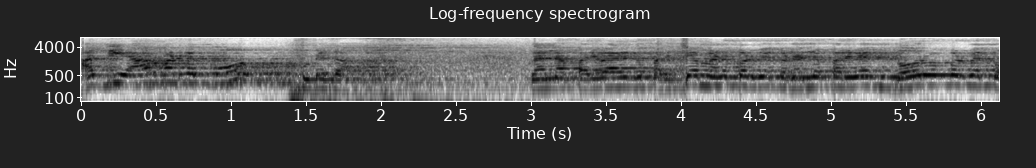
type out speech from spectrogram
ಅದು ಯಾರು ಮಾಡಬೇಕು? ಹುಡುಗ. ನನ್ನ ಪರಿವಾರಕ್ಕೆ ಪರಿಚಯ ಮಾಡಿಕೊಡ್ಬೇಕು, ನನ್ನ ಪರಿವಾರಕ್ಕೆ ಗೌರವ ಕೊಡಬೇಕು.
